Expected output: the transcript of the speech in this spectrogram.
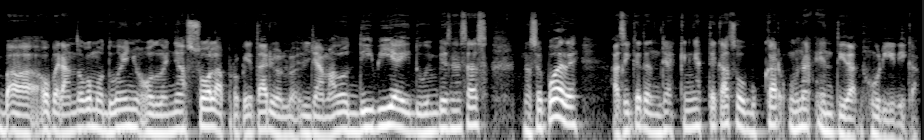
va operando como dueño o dueña sola, propietario, el llamado DBA, Doing Business As, no se puede. Así que tendrías que en este caso buscar una entidad jurídica.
